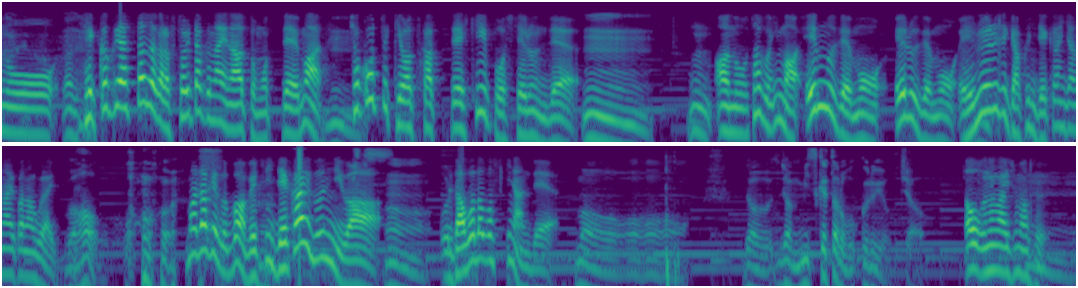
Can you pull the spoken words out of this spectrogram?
のーせっかく痩せたんだから太りたくないなと思って、まあうん、ちょこっと気を使ってキープをしてるんで、うん。うん、あの、多分今、M でも L でも LL で逆にでかいんじゃないかなぐらい。わお。まあ、だけど、まあ別にでかい分には、うん。俺ダボダボ好きなんで、もう、じゃあ、じゃあ見つけたら送るよ、じゃあ。あ、お願いします。うん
